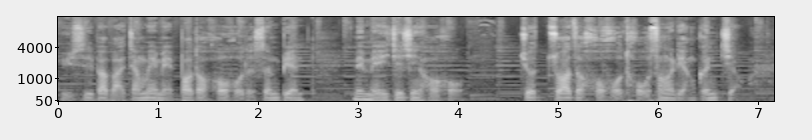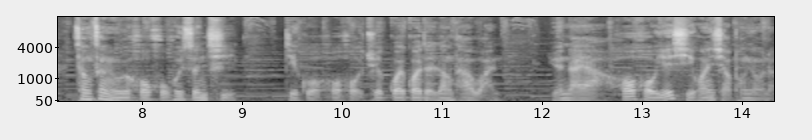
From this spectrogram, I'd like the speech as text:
于是爸爸将妹妹抱到吼吼的身边。妹妹一接近吼吼，就抓着吼吼头上的两根脚。畅畅以为吼吼会生气，结果吼吼却乖乖的让他玩。原来啊，吼吼也喜欢小朋友呢，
